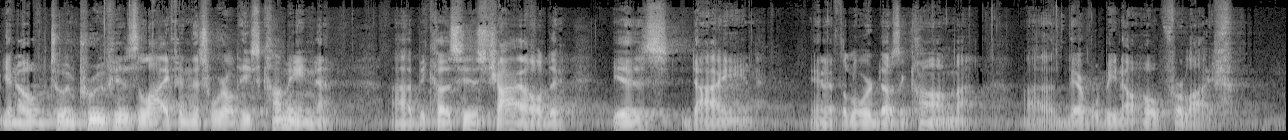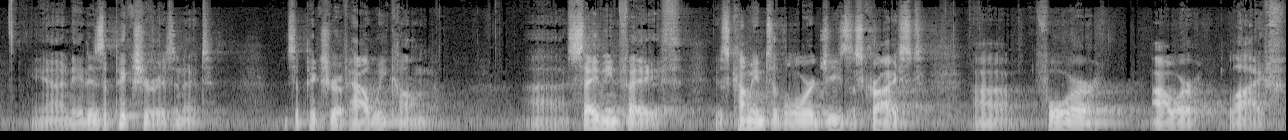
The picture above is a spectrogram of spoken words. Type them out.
you know, to improve his life in this world. He's coming uh, because his child is dying. And if the Lord doesn't come, uh, there will be no hope for life. And it is a picture, isn't it? It's a picture of how we come. Uh, saving faith is coming to the Lord Jesus Christ uh, for our life.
